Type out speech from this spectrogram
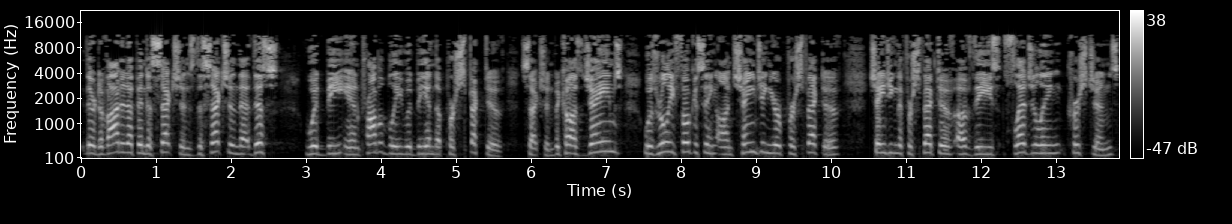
they're divided up into sections. The section that this would be in, probably would be in the perspective section because James was really focusing on changing your perspective, changing the perspective of these fledgling Christians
